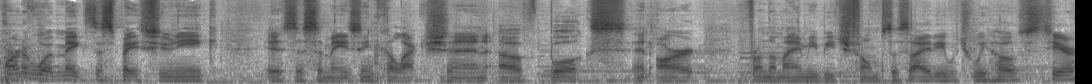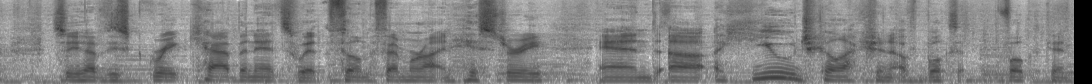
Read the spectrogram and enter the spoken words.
Part of what makes the space unique is this amazing collection of books and art from the Miami Beach Film Society, which we host here. So you have these great cabinets with film ephemera and history and uh, a huge collection of books that folks can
